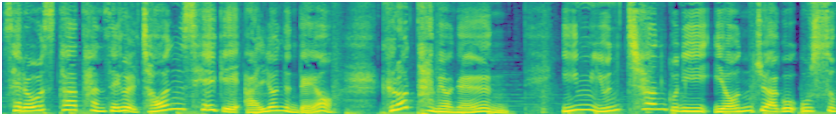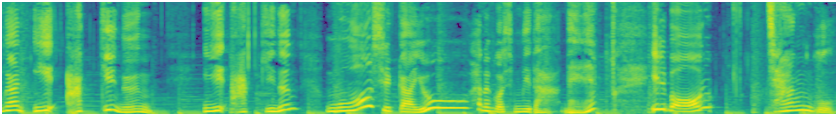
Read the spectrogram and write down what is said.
새로운 스타 탄생을 전 세계에 알렸는데요. 그렇다면은 임윤찬 군이 연주하고 우승한 이 악기는 이 악기는 무엇일까요? 하는 것입니다. 네. 1번 장구.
